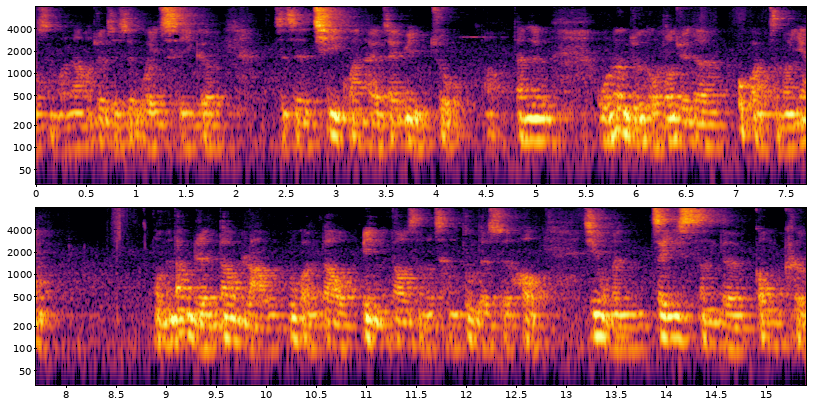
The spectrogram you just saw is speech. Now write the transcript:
什么，然后就只是维持一个，只是器官还有在运作啊。但是无论如何，我都觉得不管怎么样，我们当人到老，不管到病到什么程度的时候，其实我们这一生的功课，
